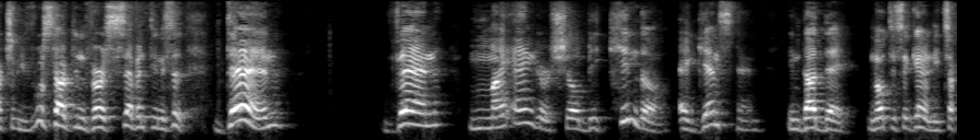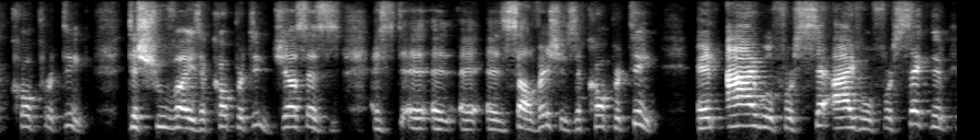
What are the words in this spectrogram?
Actually, we'll start in verse 17. It says, Then, then my anger shall be kindled against them in that day. Notice again, it's a corporate thing. Teshuva is a corporate thing, just as as, as, as, as salvation is a corporate thing and I will forsake I will forsake them,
